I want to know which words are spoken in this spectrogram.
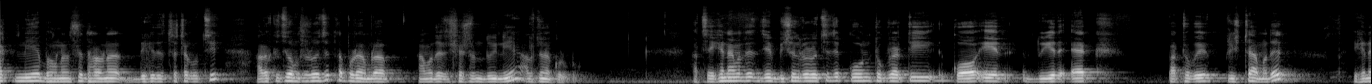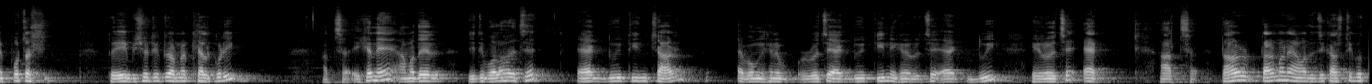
এক নিয়ে ভগ্নাংশের ধারণা দেখে দেওয়ার চেষ্টা করছি। আরও কিছু অংশ রয়েছে, তারপরে আমরা আমাদের সেশন দুই নিয়ে আলোচনা করব। আচ্ছা এখানে আমাদের যে বিষয়গুলো রয়েছে যে কোন টুকরাটি ক এর দুইয়ের এক পাঠ্যবইয়ের পৃষ্ঠা আমাদের এখানে পঁচাশি। তো এই বিষয়টি একটু আমরা খেয়াল করি। আচ্ছা এখানে আমাদের যেটি বলা হয়েছে, এক, দুই, তিন, চার এবং এখানে রয়েছে এক, দুই, তিন, এখানে রয়েছে এক, দুই, এখানে রয়েছে এক। আচ্ছা তার তার মানে আমাদের যে কাজটি করতে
